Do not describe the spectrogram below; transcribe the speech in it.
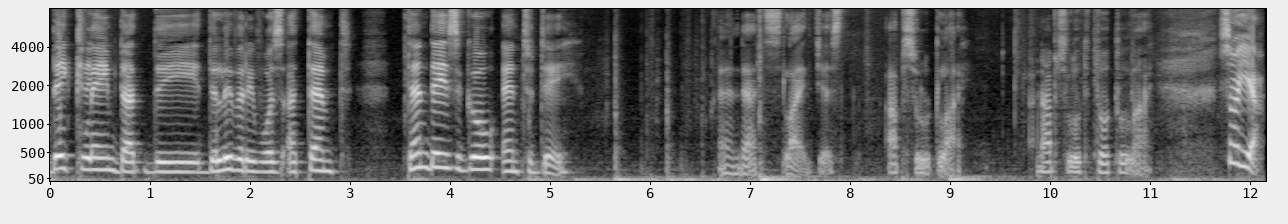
They claimed that the delivery was attempted 10 days ago and today. And that's like just absolute lie. An absolute total lie. So yeah,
